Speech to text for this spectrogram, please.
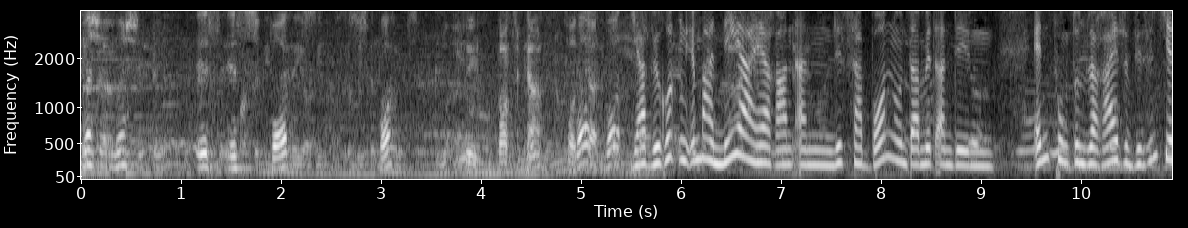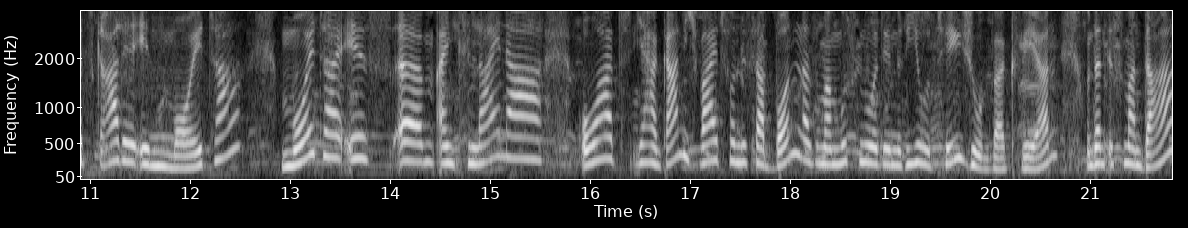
Mas, mas esse, esse spot, Podcast. What? Ja, wir rücken immer näher heran an Lissabon und damit an den Endpunkt unserer Reise. Wir sind jetzt gerade in Moita. Moita ist ähm, ein kleiner Ort, ja, gar nicht weit von Lissabon. Also man muss nur den Rio Tejo überqueren und dann ist man da.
